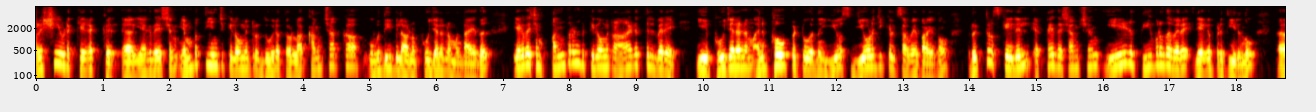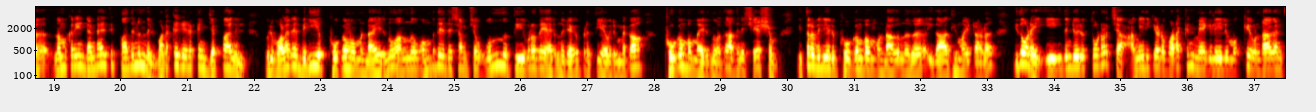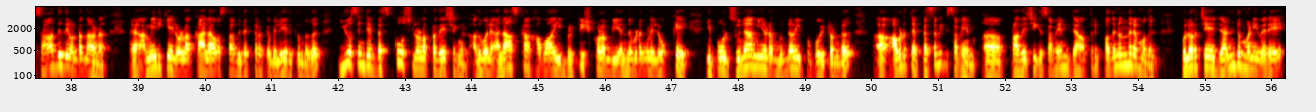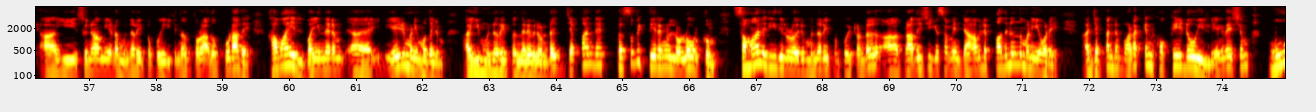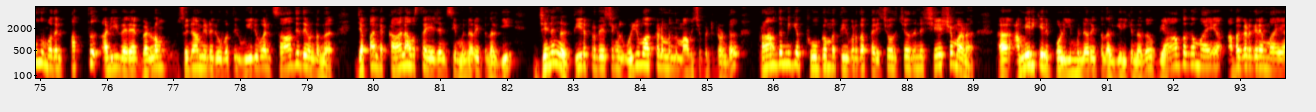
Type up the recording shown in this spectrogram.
റഷ്യയുടെ കിഴക്ക് ഏകദേശം എൺപത്തിയഞ്ച് കിലോമീറ്റർ ദൂരത്തുള്ള കംചാറ്റ്ക ഉപദ്വീപിലാണ് ഭൂചലനം ഉണ്ടായത്. ഏകദേശം പന്ത്രണ്ട് കിലോമീറ്റർ ആഴത്തിൽ വരെ ഈ ഭൂചലനം അനുഭവപ്പെട്ടു എന്ന് യു എസ് ജിയോളജിക്കൽ സർവേ പറയുന്നു. റിക്ടർ സ്കെയിലിൽ എട്ട് ദശാംശം ഏഴ് തീവ്രത വരെ രേഖപ്പെടുത്തിയിരുന്നു. നമുക്കറിയാം രണ്ടായിരത്തി പതിനൊന്നിൽ വടക്ക് കിഴക്കൻ ജപ്പാനിൽ ഒരു വളരെ വലിയ ഭൂകമ്പം ഉണ്ടായിരുന്നു. അന്ന് ഒമ്പത് ദശാംശം ഒന്ന് തീവ്രതയായിരുന്നു രേഖപ്പെടുത്തിയ ഒരു മെഗാ ഭൂകമ്പമായിരുന്നു അത്. അതിനുശേഷം ഇത്ര വലിയൊരു ഭൂകമ്പം ഉണ്ടാകുന്നത് ഇതാദ്യമായിട്ടാണ്. ഇതോടെ ഈ ഇതിന്റെ ഒരു തുടർച്ച അമേരിക്കയുടെ വടക്കൻ മേഖലയിലും ഒക്കെ ഉണ്ടാകാൻ സാധ്യതയുണ്ടെന്നാണ് അമേരിക്കയിലുള്ള കാലാവസ്ഥാ വിദഗ്ധരൊക്കെ വിലയിരുത്തുന്നത്. യു എസിന്റെ വെസ്റ്റ് കോസ്റ്റിലുള്ള പ്രദേശങ്ങൾ അതുപോലെ അലാസ്ക ഹവായി ബ്രിട്ടീഷ് കൊളംബിയ എന്നിവിടങ്ങളിലൊക്കെ ഇപ്പോൾ സുനാമിയുടെ മുന്നറിയിപ്പ് പോയിട്ടുണ്ട്. അവിടുത്തെ പെസഫിക് സമയം പ്രാദേശിക സമയം രാത്രി പതിനൊന്നര മുതൽ പുലർച്ചെ രണ്ട് മണി വരെ ഈ സുനാമിയുടെ മുന്നറിയിപ്പ് പോയിരിക്കുന്നത്. അതുകൂടാതെ അത് കൂടാതെ ഹവായിൽ വൈകുന്നേരം ഏഴ് മണി മുതലും ഈ മുന്നറിയിപ്പ് നിലവിലുണ്ട്. ജപ്പാന്റെ പസഫിക് തീരങ്ങളിലുള്ളവർക്കും സമാന രീതിയിലുള്ള ഒരു മുന്നറിയിപ്പ് പോയിട്ടുണ്ട്. പ്രാദേശിക സമയം രാവിലെ പതിനൊന്ന് മണിയോടെ ജപ്പാന്റെ വടക്കൻ ഹൊക്കൈഡോയിൽ ഏകദേശം മൂന്ന് മുതൽ പത്ത് അടി വരെ വെള്ളം സുനാമിയുടെ രൂപത്തിൽ ഉയരുവാൻ സാധ്യതയുണ്ടെന്ന് ജപ്പാന്റെ കാലാവസ്ഥാ ഏജൻസി മുന്നറിയിപ്പ് നൽകി. ജനങ്ങൾ തീരപ്രദേശങ്ങൾ ഒഴിവാക്കണമെന്നും ആവശ്യപ്പെട്ടിട്ടുണ്ട്. പ്രാഥമിക ഭൂകമ്പ തീവ്രത പരിശോധിച്ചതിന് ശേഷമാണ് അമേരിക്കയിൽ ഇപ്പോൾ ഈ മുന്നറിയിപ്പ് നൽകിയിരിക്കുന്നത്. വ്യാപകമായ അപകടകരമായ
